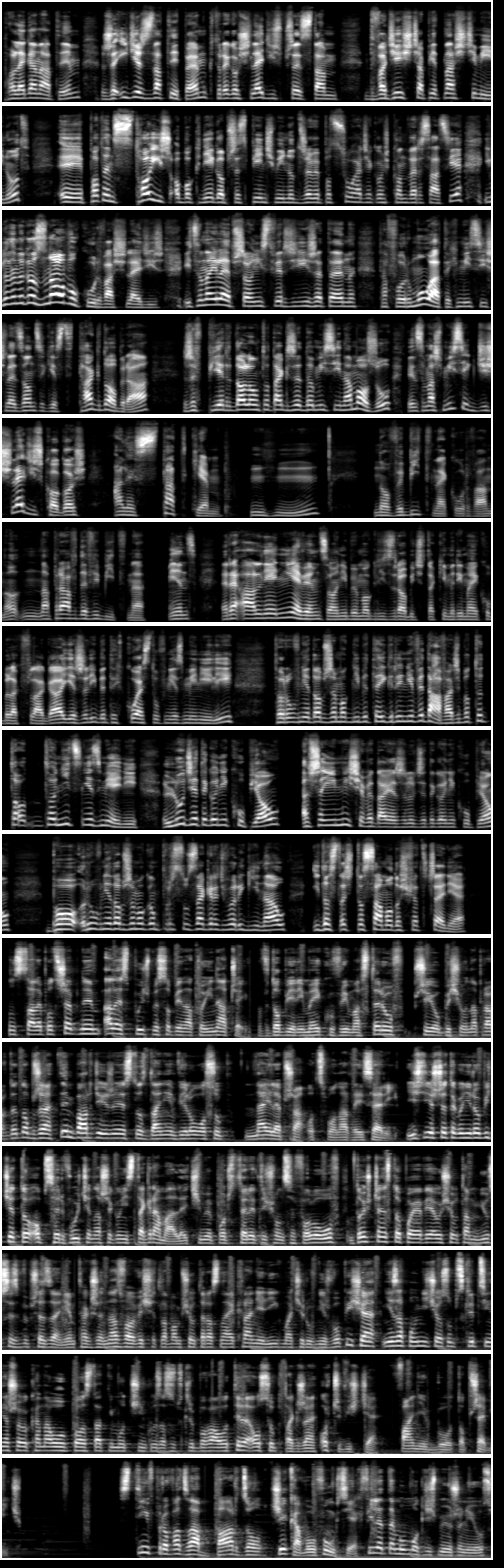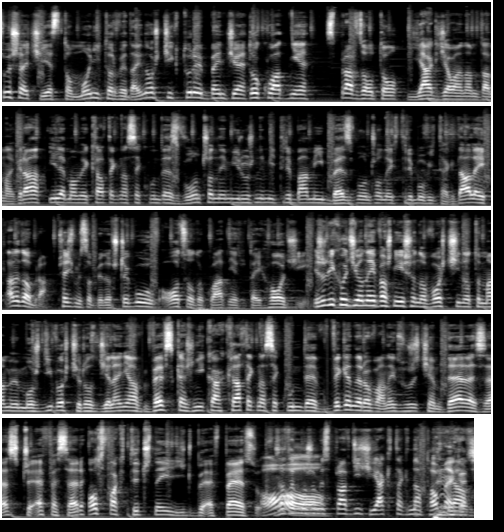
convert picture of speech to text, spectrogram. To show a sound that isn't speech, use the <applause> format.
polega na tym, że idziesz za typem, którego śledzisz przez tam 20-15 minut, yy, potem stoisz obok niego przez 5 minut, żeby podsłuchać jakąś konwersację i potem go znowu kurwa śledzisz. I co najlepsze, oni stwierdzili, że ten, ta formuła tych misji śledzących jest tak dobra, że wpierdolą to także do misji na morzu, więc masz misję, gdzie śledzisz kogoś, ale statkiem. Mhm. No wybitne, kurwa, no naprawdę wybitne. Więc realnie nie wiem, co oni by mogli zrobić w takim remake'u Black Flaga. Jeżeli by tych questów nie zmienili, to równie dobrze mogliby tej gry nie wydawać, bo to, to, to nic nie zmieni. Ludzie tego nie kupią, a przynajmniej mi się wydaje, że ludzie tego nie kupią, bo równie dobrze mogą po prostu zagrać w oryginał i dostać to samo doświadczenie. Stale potrzebnym, ale spójrzmy sobie na to inaczej. W dobie remake'ów, remasterów przyjąłby się naprawdę dobrze, tym bardziej, że jest to zdaniem wielu osób najlepsza odsłona tej serii. Jeśli jeszcze tego nie robicie, to obserwujcie naszego Instagrama, lecimy po 4000 followów. Dość często pojawiają się tam newsy z wyprzedzeniem, także nazwa wyświetla Wam się teraz na ekranie, link macie również w opisie. Nie zapomnijcie o subskrypcji naszego kanału, po ostatnim odcinku zasubskrybowało tyle osób, także oczywiście fajnie by było to przebić. Steam wprowadza bardzo ciekawą funkcję. Chwilę temu mogliśmy już o niej usłyszeć. Jest to monitor wydajności, który będzie dokładnie sprawdzał to, jak działa nam dana gra, ile mamy klatek na sekundę z włączonymi różnymi trybami, bez włączonych trybów i tak dalej. Ale dobra, przejdźmy sobie do szczegółów, o co dokładnie tutaj chodzi. Jeżeli chodzi o najważniejsze nowości, no to mamy możliwość rozdzielenia we wskaźnikach klatek na sekundę wygenerowanych z użyciem DLSS czy FSR od faktycznej liczby FPS-ów. O! Zatem możemy sprawdzić, jak tak naprawdę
